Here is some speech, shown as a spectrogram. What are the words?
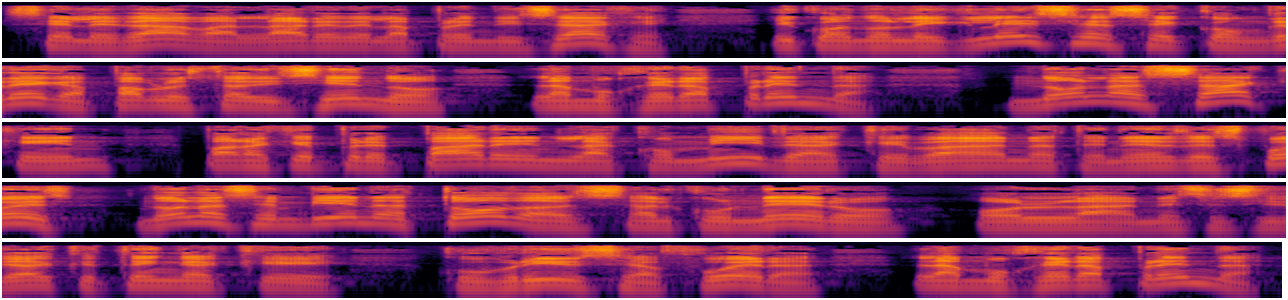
se le daba al área del aprendizaje. Y cuando la iglesia se congrega, Pablo está diciendo, la mujer aprenda. No la saquen para que preparen la comida que van a tener después. No las envíen a todas al cunero o la necesidad que tenga que cubrirse afuera. La mujer aprenda.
